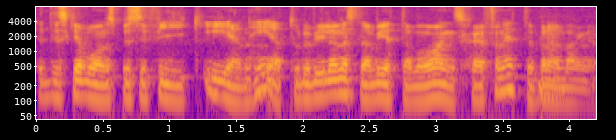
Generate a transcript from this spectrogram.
det ska vara en specifik enhet och då vill jag nästan veta vad vagnschefen hette på den vagnen.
